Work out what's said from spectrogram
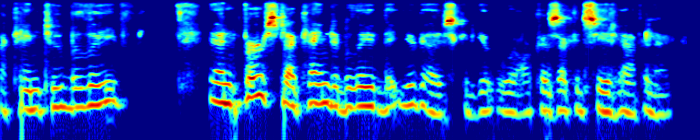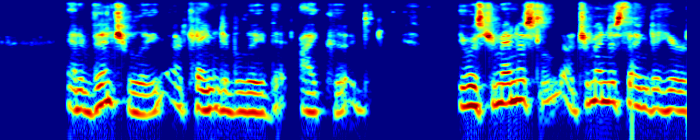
I came to believe. And first, I came to believe that you guys could get well because I could see it happening. And eventually, I came to believe that I could. It was tremendous, a tremendous thing to hear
